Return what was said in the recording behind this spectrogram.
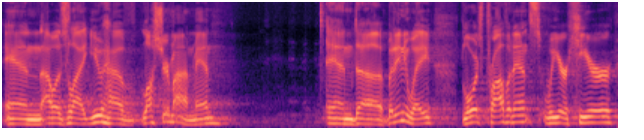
And I was like, You have lost your mind, man. And, uh, but anyway, Lord's providence, we are here.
